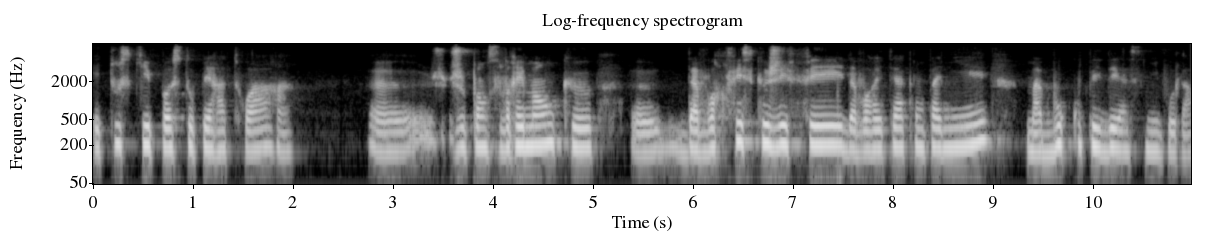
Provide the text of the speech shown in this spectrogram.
et tout ce qui est post-opératoire. Euh, je pense vraiment que d'avoir fait ce que j'ai fait, d'avoir été accompagnée, m'a beaucoup aidé à ce niveau-là.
